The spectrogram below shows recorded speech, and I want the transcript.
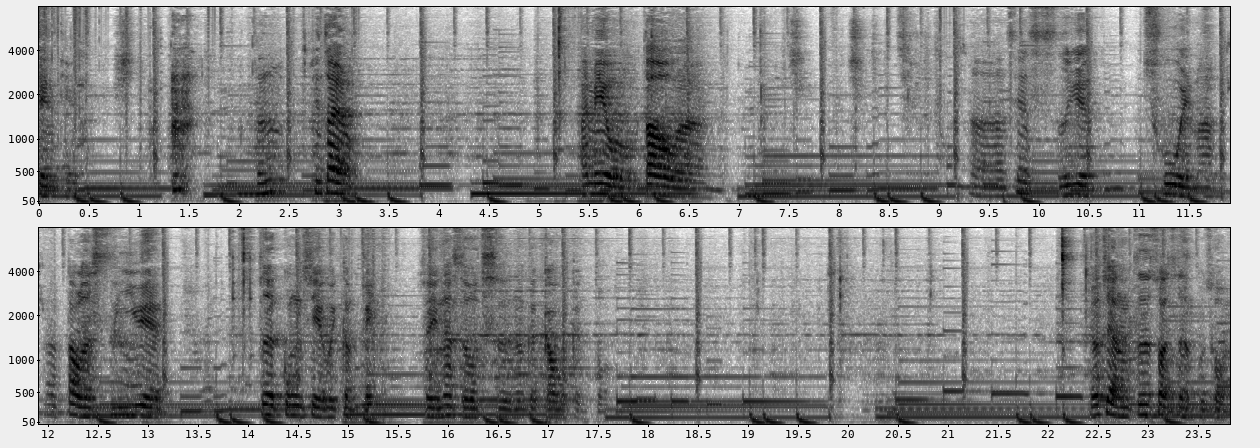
鲜甜。嗯，现在还没有到呃，呃，现在十月初尾嘛，到了十一月。这个公蟹会更肥，所以那时候吃那个膏会更多。有这两只算是很不错了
